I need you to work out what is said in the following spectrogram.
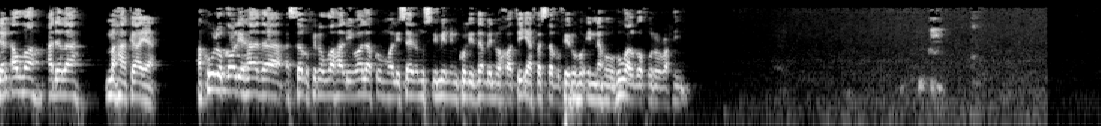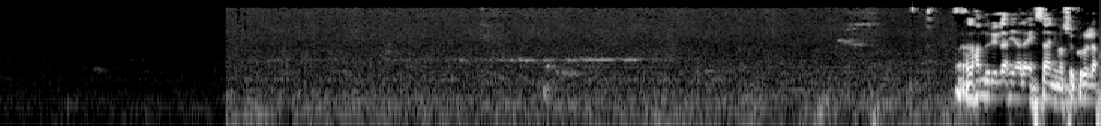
dan Allah adalah maha kaya. Aku qouli hadza astaghfirullah li wa lakum wa lisairil muslimin min kulli dhanbin wa khati'ah fastaghfiruhu innahu huwal الحمد لله على إحسانه وشكر له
